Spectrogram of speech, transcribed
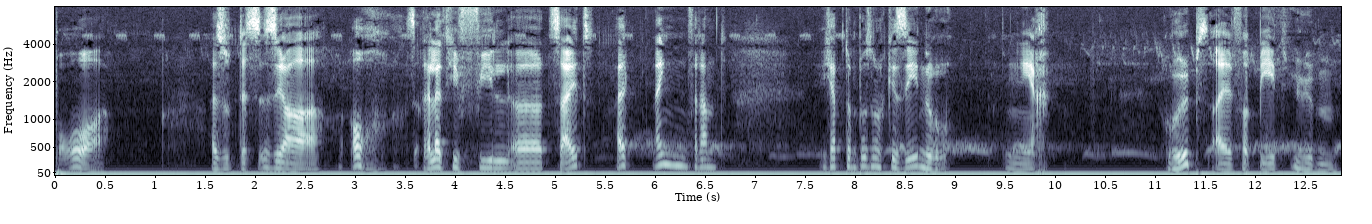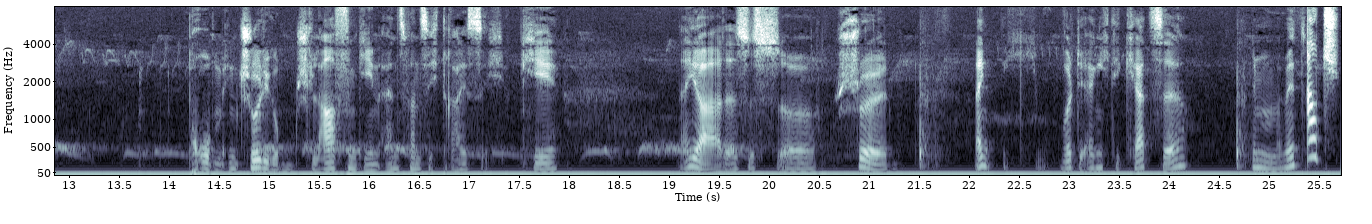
boah. Also das ist ja auch relativ viel äh, Zeit. Halt, nein, verdammt. Ich habe dann bloß noch gesehen, R Rülpsalphabet üben. Proben, Entschuldigung, schlafen gehen, 21.30 Okay. Naja, das ist äh, schön. Nein, ich wollte eigentlich die Kerze. Nehmen wir mal mit. Autsch,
